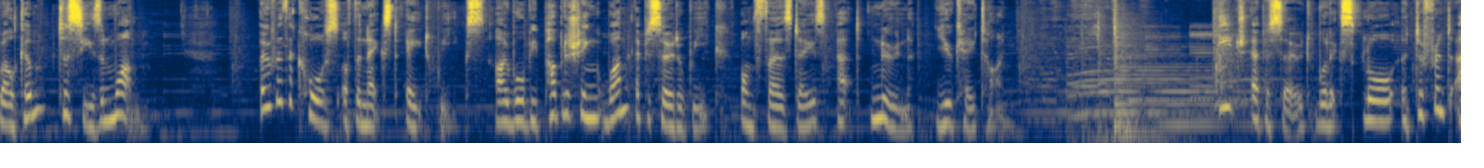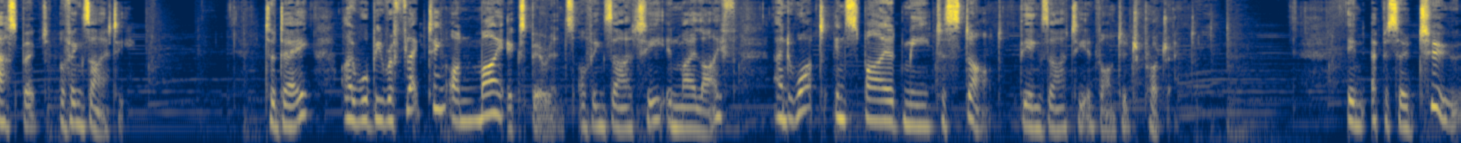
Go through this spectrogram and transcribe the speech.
Welcome to Season 1. Over the course of the next eight weeks, I will be publishing one episode a week on Thursdays at noon UK time. Each episode will explore a different aspect of anxiety. Today, I will be reflecting on my experience of anxiety in my life and what inspired me to start the Anxiety Advantage project. In episode 2,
